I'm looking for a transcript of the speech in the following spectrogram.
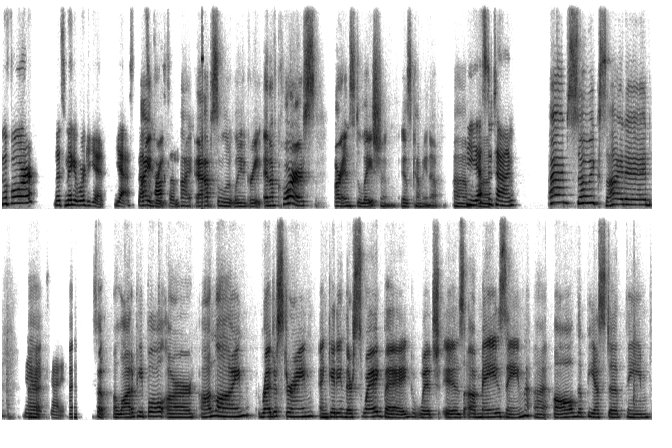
before, let's make it work again. Yes, that's I agree. awesome. I absolutely agree. And of course, our installation is coming up. Um, Fiesta uh, time. I'm so excited. Very uh, excited. So a lot of people are online registering and getting their swag bag, which is amazing. Uh, all the Fiesta theme.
